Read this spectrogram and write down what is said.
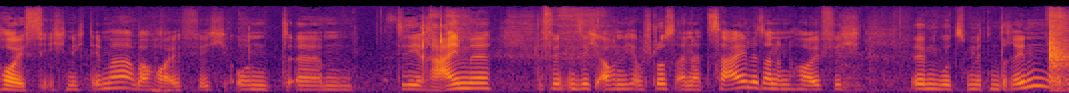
häufig, nicht immer, aber häufig. Und ähm, die Reime befinden sich auch nicht am Schluss einer Zeile, sondern häufig irgendwo mittendrin. Also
